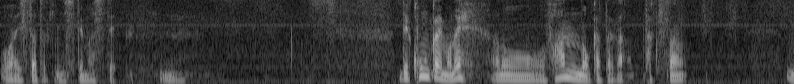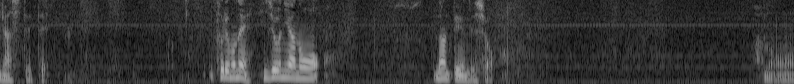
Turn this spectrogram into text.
お会いした時にしてまして、うん、で今回もね、あのー、ファンの方がたくさんいらしてて。それもね非常にあの何て言うんでしょう。あの、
